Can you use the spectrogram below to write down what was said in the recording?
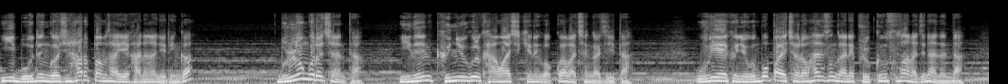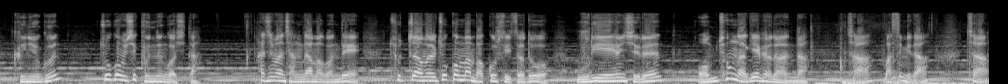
이 모든 것이 하룻밤 사이에 가능한 일인가? 물론 그렇지 않다. 이는 근육을 강화시키는 것과 마찬가지이다. 우리의 근육은 뽀빠이처럼 한순간에 불끈 솟아나진 않는다. 근육은 조금씩 붙는 것이다. 하지만 장담하건대 초점을 조금만 바꿀 수 있어도 우리의 현실은 엄청나게 변화한다. 자, 맞습니다. 자,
